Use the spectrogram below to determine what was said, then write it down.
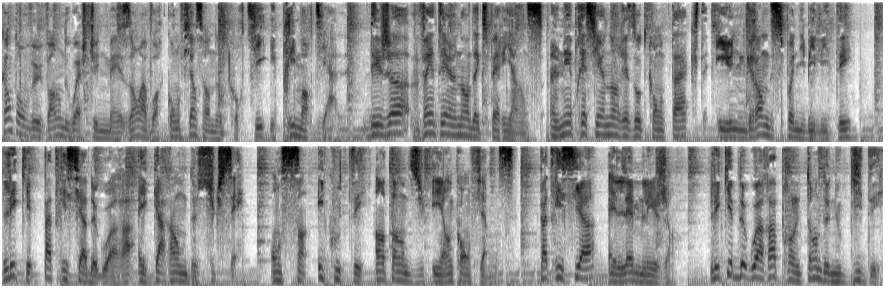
Quand on veut vendre ou acheter une maison, avoir confiance en notre courtier est primordial. Déjà, 21 ans d'expérience, un impressionnant réseau de contacts et une grande disponibilité, l'équipe Patricia de Guara est garante de succès. On se sent écouté, entendu et en confiance. Patricia, elle aime les gens. L'équipe de Guara prend le temps de nous guider.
